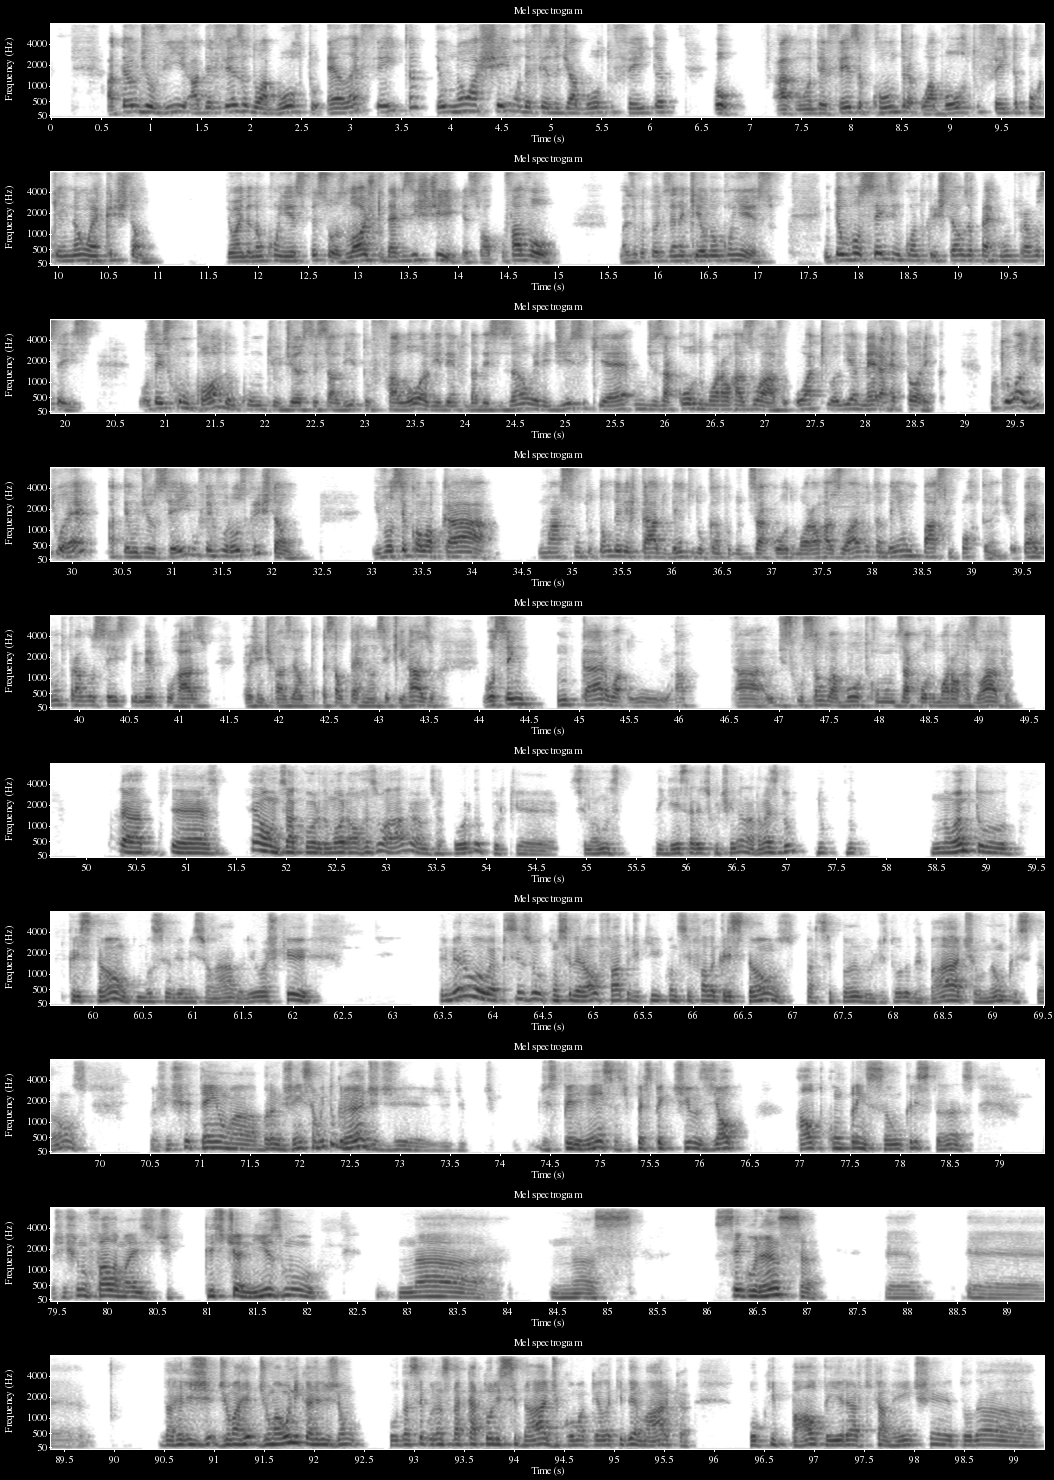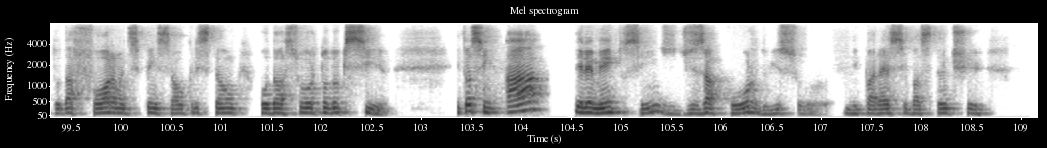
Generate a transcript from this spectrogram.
até onde eu vi, a defesa do aborto, ela é feita, eu não achei uma defesa de aborto feita, ou uma defesa contra o aborto feita por quem não é cristão. Eu ainda não conheço pessoas. Lógico que deve existir, pessoal, por favor. Mas o que eu estou dizendo é que eu não conheço. Então, vocês, enquanto cristãos, eu pergunto para vocês: vocês concordam com o que o Justice Alito falou ali dentro da decisão? Ele disse que é um desacordo moral razoável, ou aquilo ali é mera retórica? Porque o Alito é, até onde eu sei, um fervoroso cristão. E você colocar um assunto tão delicado dentro do campo do desacordo moral razoável também é um passo importante. Eu pergunto para vocês, primeiro para o Raso, para a gente fazer essa alternância aqui. Raso, você encara o, a, a, a discussão do aborto como um desacordo moral razoável? É, é, é, um desacordo moral razoável, é um desacordo, porque senão ninguém estaria discutindo nada. Mas do, no, no, no âmbito cristão, como você havia mencionado ali, eu acho que primeiro é preciso considerar o fato de que quando se fala cristãos participando de todo o debate ou não cristãos, a gente tem uma abrangência muito grande de, de, de, de experiências, de perspectivas de autocompreensão cristãs. A gente não fala mais de cristianismo na nas segurança é, é, da religi de, uma, de uma única religião ou da segurança da catolicidade como aquela que demarca ou que pauta hierarquicamente toda, toda a forma de se pensar o cristão ou da sua ortodoxia. Então, assim, há elementos, sim, de desacordo, isso me parece bastante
